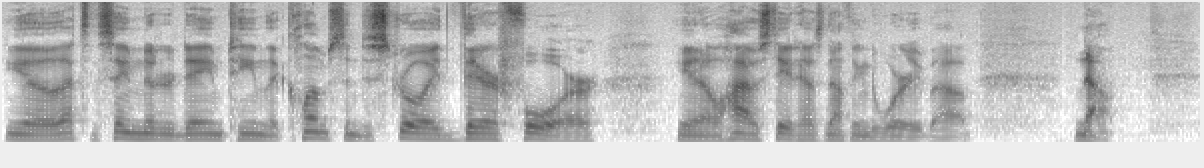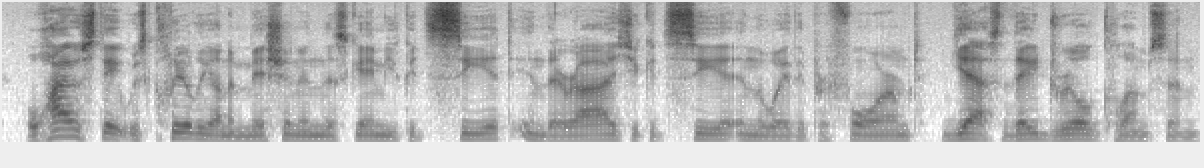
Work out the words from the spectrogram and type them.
you know, that's the same Notre Dame team that Clemson destroyed. Therefore, you know, Ohio State has nothing to worry about. Now, Ohio State was clearly on a mission in this game. You could see it in their eyes. You could see it in the way they performed. Yes, they drilled Clemson,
